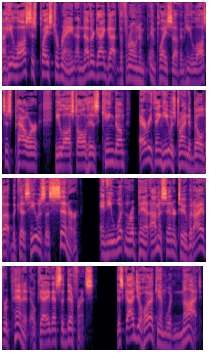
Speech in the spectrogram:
Now, he lost his place to reign. Another guy got the throne in, in, place of him. He lost his power. He lost all his kingdom, everything he was trying to build up because he was a sinner and he wouldn't repent. I'm a sinner too, but I have repented. Okay. That's the difference. This guy Jehoiakim would not.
